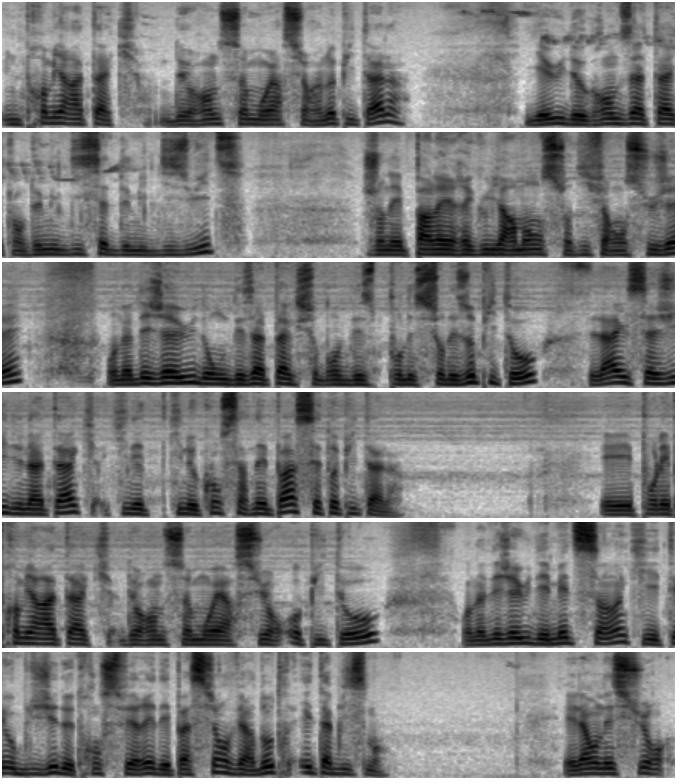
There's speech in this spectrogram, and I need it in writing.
une première attaque de ransomware sur un hôpital. Il y a eu de grandes attaques en 2017-2018. J'en ai parlé régulièrement sur différents sujets. On a déjà eu des attaques sur, des, hôpitaux. Là, il s'agit d'une attaque qui ne concernait pas cet hôpital. Et pour les premières attaques de ransomware sur hôpitaux, on a déjà eu des médecins qui étaient obligés de transférer des patients vers d'autres établissements. Et là, on est sur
